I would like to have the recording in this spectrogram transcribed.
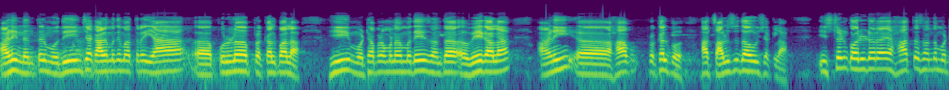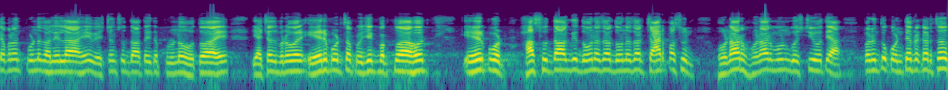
आणि नंतर मोदींच्या काळामध्ये मात्र या पूर्ण प्रकल्पाला ही मोठ्या प्रमाणामध्ये सांगता वेग आला आणि हा प्रकल्प हा चालूसुद्धा होऊ शकला. ईस्टर्न कॉरिडॉर आहे हा तर समजा मोठ्या प्रमाणात पूर्ण झालेला आहे. वेस्टर्नसुद्धा आता इथं पूर्ण होतो आहे. याच्याचबरोबर एअरपोर्टचा प्रोजेक्ट बघतो आहोत. एअरपोर्ट हा सुद्धा अगदी दोन हजार दोन हजार चारपासून होणार होणार म्हणून गोष्टी होत्या. परंतु कोणत्या प्रकारचं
